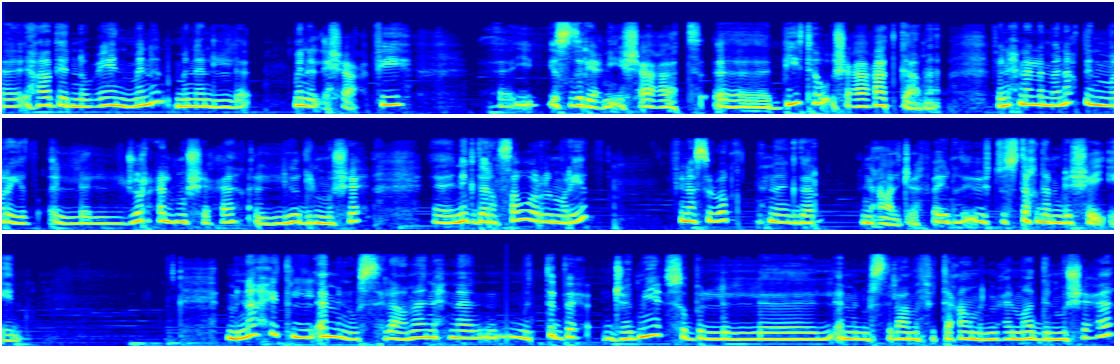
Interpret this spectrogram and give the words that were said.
آه، هذه النوعين من من من الإشعاع فيه آه، يصدر يعني إشعاعات آه، بيتا وإشعاعات جاما. فنحن لما نعطي المريض ال- الجرعة المشعة اليود المشع نقدر نصور المريض. في نفس الوقت نحن نقدر نعالجه فتستخدم لشيئين. من ناحية الأمن والسلامة نحن نتبع جميع سبل ال- الأمن والسلامة في التعامل مع المادة المشعة.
